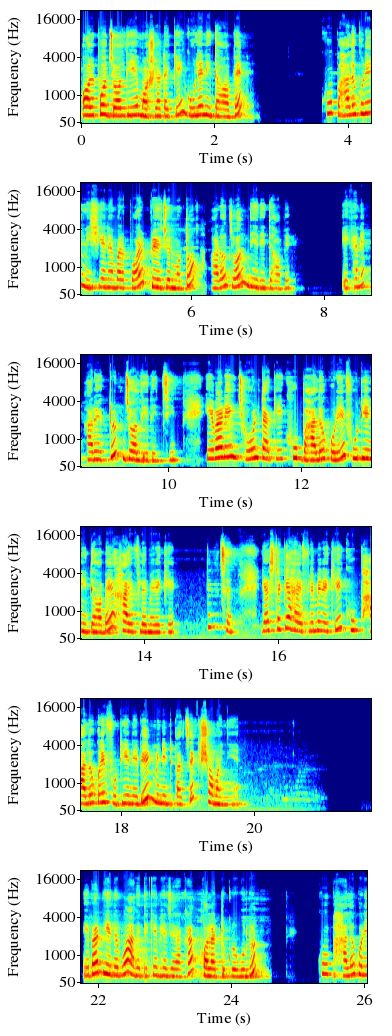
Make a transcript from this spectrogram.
অল্প জল দিয়ে মশলাটাকে গুলে নিতে হবে। খুব ভালো করে মিশিয়ে নেবার পর প্রয়োজন মতো আরও জল দিয়ে দিতে হবে। এখানে আরও একটু জল দিয়ে দিচ্ছি। এবার এই ঝোলটাকে খুব ভালো করে ফুটিয়ে নিতে হবে হাই ফ্লেমে রেখে, ঠিক আছে? গ্যাসটাকে হাই ফ্লেমে রেখে খুব ভালো করে ফুটিয়ে নেবে মিনিট পাঁচেক সময় নিয়ে। এবার দিয়ে দেবো আগে থেকে ভেজে রাখা কলার টুকরোগুলো। খুব ভালো করে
